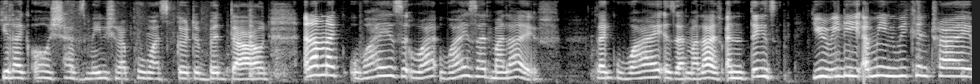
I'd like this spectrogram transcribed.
You're like, oh shucks, maybe should I pull my skirt a bit down? And I'm like, why is it? Why why is that my life? Like, why is that my life? And things you really, I mean, we can try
